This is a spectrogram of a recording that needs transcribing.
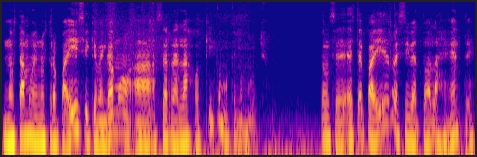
no estamos en nuestro país y que vengamos a hacer relajo aquí como que no mucho. Entonces, este país recibe a toda la gente,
